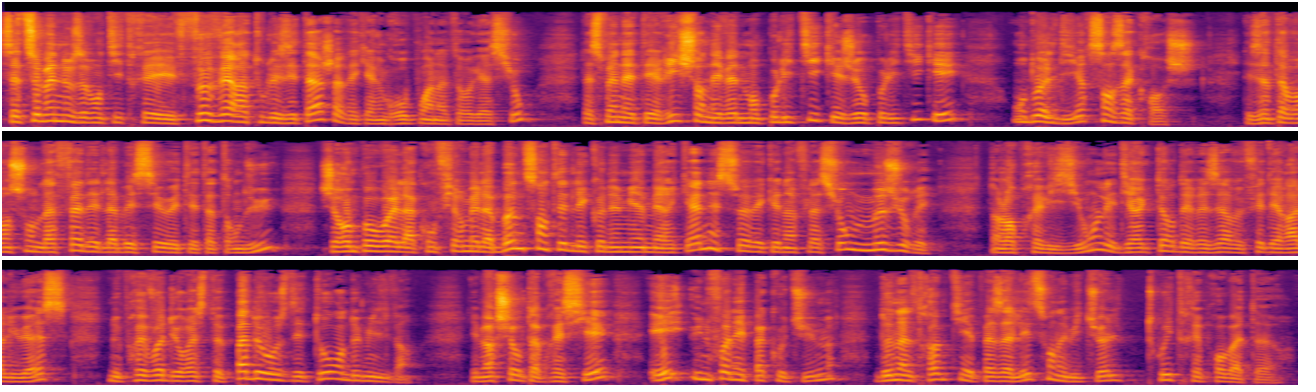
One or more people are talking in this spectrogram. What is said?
Cette semaine, nous avons titré Feu vert à tous les étages avec un gros point d'interrogation. La semaine a été riche en événements politiques et géopolitiques et, on doit le dire, sans accroche. Les interventions de la Fed et de la BCE étaient attendues. Jérôme Powell a confirmé la bonne santé de l'économie américaine et ce avec une inflation mesurée. Dans leurs prévisions, les directeurs des réserves fédérales US ne prévoient du reste pas de hausse des taux en 2020. Les marchés ont apprécié et, une fois n'est pas coutume, Donald Trump n'y est pas allé de son habituel tweet réprobateur.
